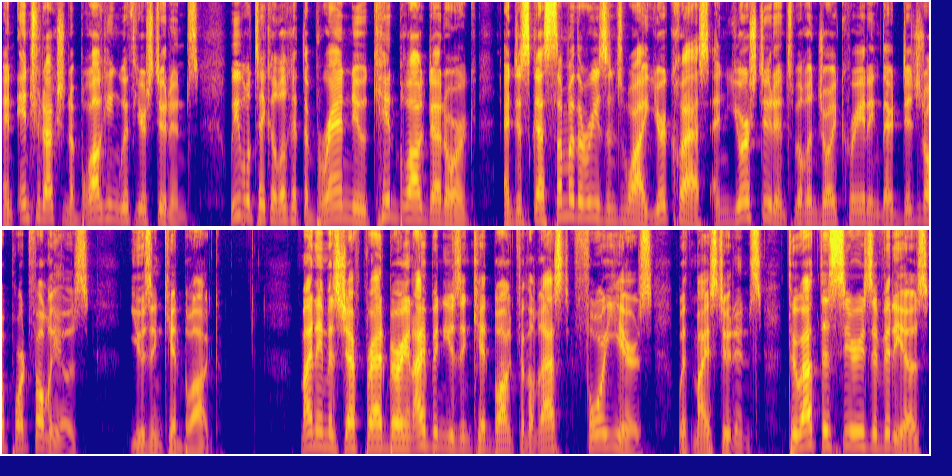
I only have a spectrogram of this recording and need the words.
An Introduction to Blogging with Your Students, we will take a look at the brand new kidblog.org and discuss some of the reasons why your class and your students will enjoy creating their digital portfolios using KidBlog. My name is Jeff Bradbury, and I've been using KidBlog for the last four years with my students. Throughout this series of videos,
